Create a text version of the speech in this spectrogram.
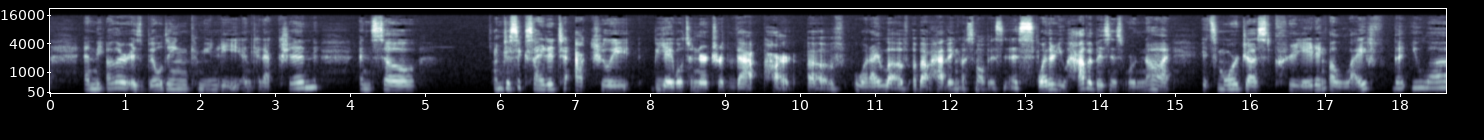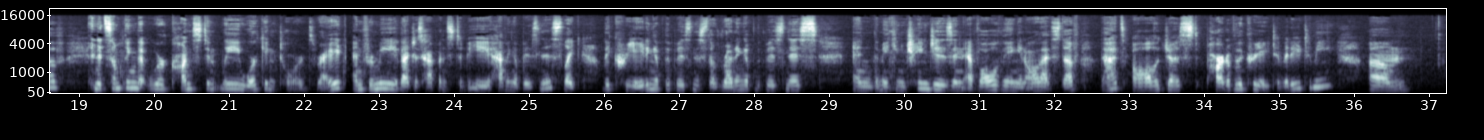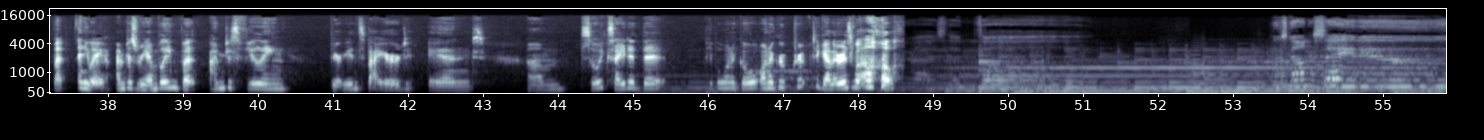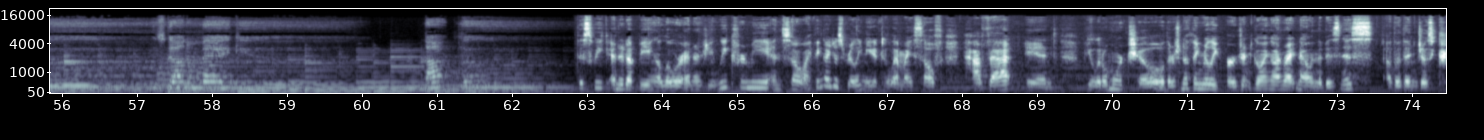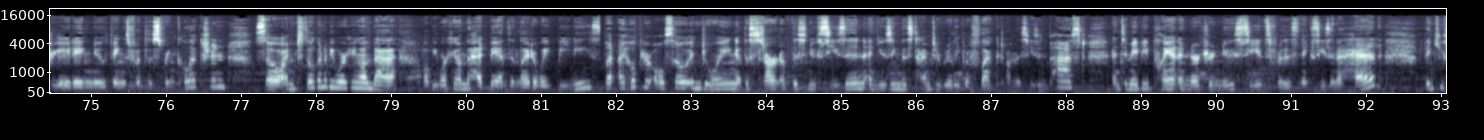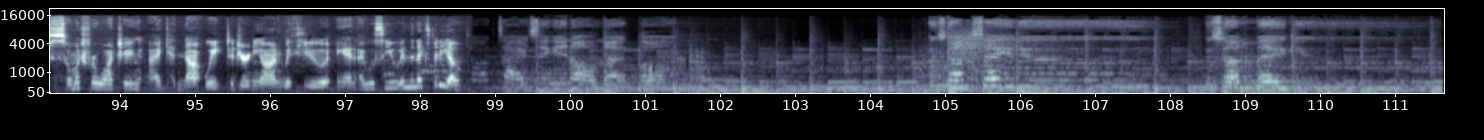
and the other is building community and connection and so I'm just excited to actually be able to nurture that part of what I love about having a small business. Whether you have a business or not, it's more just creating a life that you love. And it's something that we're constantly working towards, right? And for me, that just happens to be having a business, like the creating of the business, the running of the business, and the making changes and evolving and all that stuff. That's all just part of the creativity to me. Um, but anyway, I'm just rambling, but I'm just feeling very inspired and um, so excited that people want to go on a group trip together as well. Who's gonna save you? Who's gonna make you this week ended up being a lower energy week for me, and so I think I just really needed to let myself have that and be a little more chill. There's nothing really urgent going on right now in the business other than just creating new things for the spring collection. So I'm still going to be working on that. I'll be working on the headbands and lighter weight beanies. But I hope you're also enjoying the start of this new season and using this time to really reflect on the season past and to maybe plant and nurture new seeds for this next season ahead. Thank you so much for watching. I cannot wait to journey on with you and I will see you in the next video tired singing all night long. Who's gonna save you? Who's gonna make you?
